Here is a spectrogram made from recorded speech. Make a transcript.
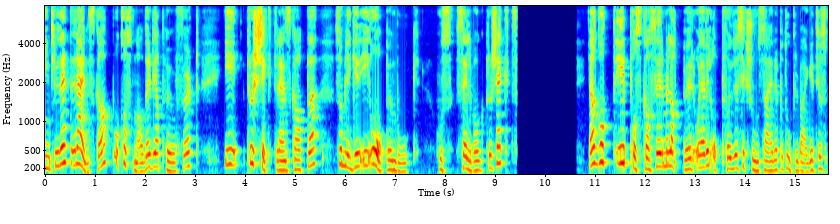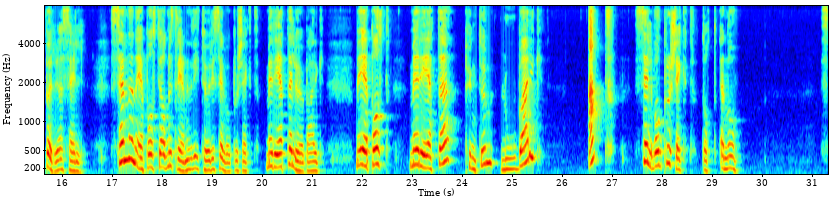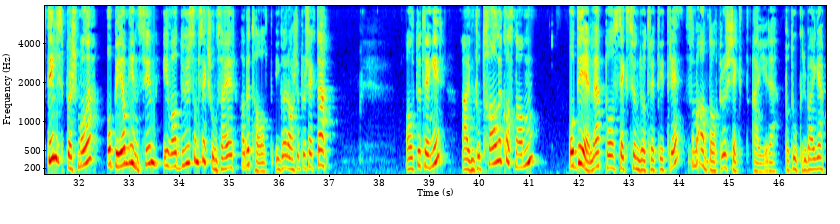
inkludert regnskap og kostnader de har påført i prosjektregnskapet som ligger i åpen bok hos Selvåg prosjekt. Jeg har gått i postkasser med lapper, og jeg vil oppfordre seksjonseiere på Tokerberget til å spørre selv. Send en e-post til administrerende direktør i Selvåg prosjekt, Merete Løberg, med e-post merete.loberg at selvågprosjekt.no. Still spørsmålet og be om innsyn i hva du som seksjonseier har betalt i garasjeprosjektet. Alt du trenger, er den totale kostnaden å dele på 633, som er antall prosjekteiere på Tokerudberget.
